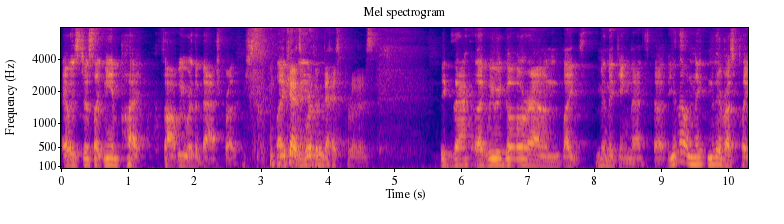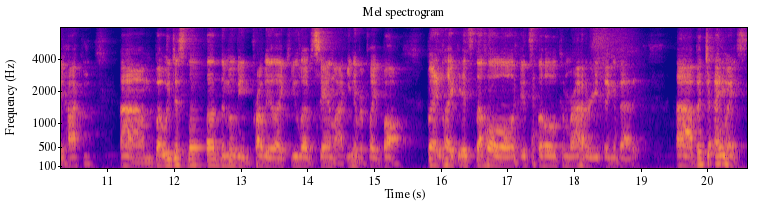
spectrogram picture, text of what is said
it was just like me and Putt thought we were the Bash Brothers. Like you guys were the Bash Brothers. Exactly. Like we would go around like mimicking that stuff. Even though neither of us played hockey, um, but we just loved the movie. Probably like you loved Sandlot. You never played ball, but like it's the whole it's the whole camaraderie thing about it. Uh, but anyways,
